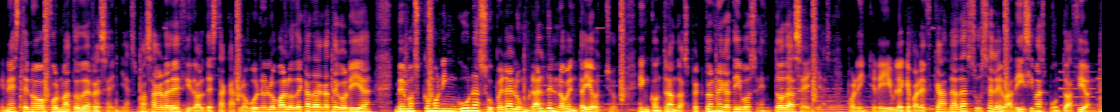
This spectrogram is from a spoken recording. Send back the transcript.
En este nuevo formato de reseñas, más agradecido al destacar lo bueno y lo malo de cada categoría, vemos como ninguna supera el umbral del 98, encontrando aspectos negativos en todas ellas, por increíble que parezca dadas sus elevadísimas puntuaciones.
